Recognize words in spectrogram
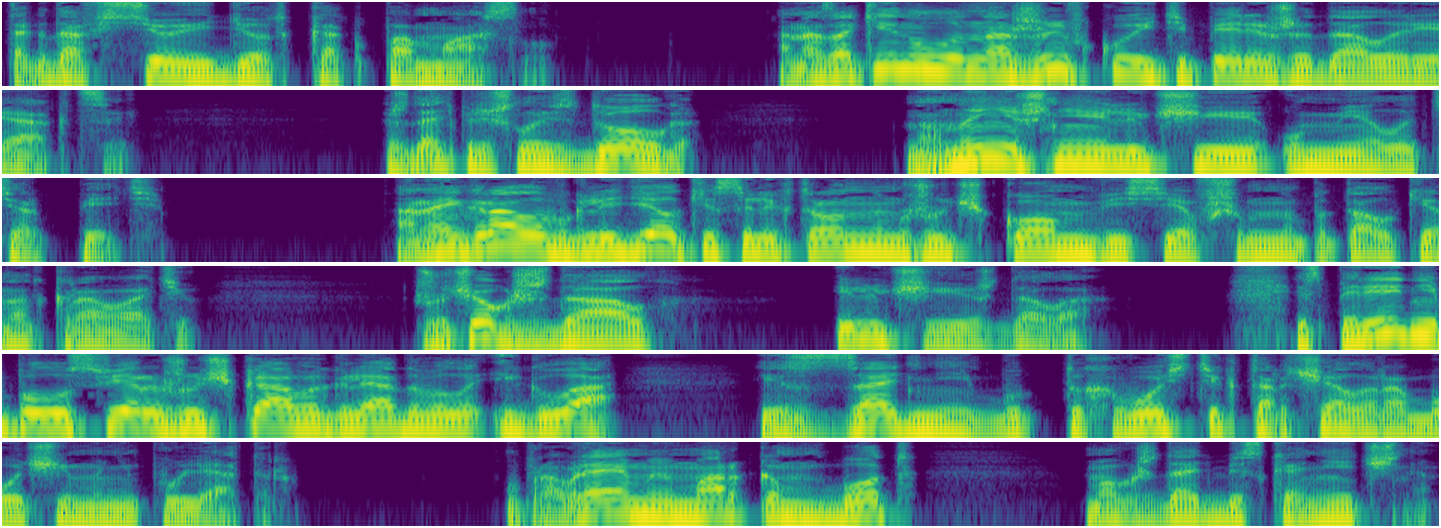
Тогда все идет как по маслу. Она закинула наживку и теперь ожидала реакции. Ждать пришлось долго, но нынешняя Лючия умела терпеть. Она играла в гляделки с электронным жучком, висевшим на потолке над кроватью. Жучок ждал, и Лючия ждала. Из передней полусферы жучка выглядывала игла, из задней, будто хвостик, торчал рабочий манипулятор. Управляемый Марком бот мог ждать бесконечно.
